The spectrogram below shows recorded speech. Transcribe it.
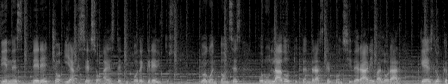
tienes derecho y acceso a este tipo de créditos. Luego entonces, por un lado, tú tendrás que considerar y valorar qué es lo que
